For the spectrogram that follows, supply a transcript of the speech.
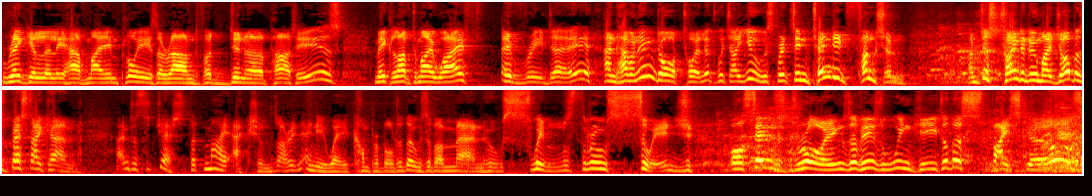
regularly have my employees around for dinner parties, make love to my wife every day, and have an indoor toilet which I use for its intended function. I'm just trying to do my job as best I can. And to suggest that my actions are in any way comparable to those of a man who swims through sewage, or sends drawings of his winky to the Spice Girls,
